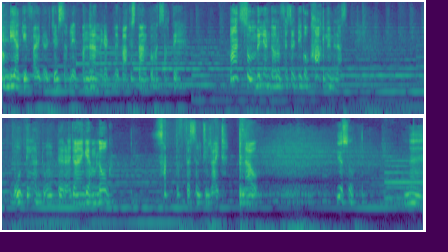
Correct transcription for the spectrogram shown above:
इंडिया के फाइटर जेट्स अगले पंद्रह मिनट में पाकिस्तान पहुँच सकते हैं। 500 मिलियन डॉलर फैसिलिटी को खाक में मिला सकते हैं। मोतियाँ ढूंढते रह जाएँगे हम लोग। Shut the facility right. Now. Yes sir मैं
